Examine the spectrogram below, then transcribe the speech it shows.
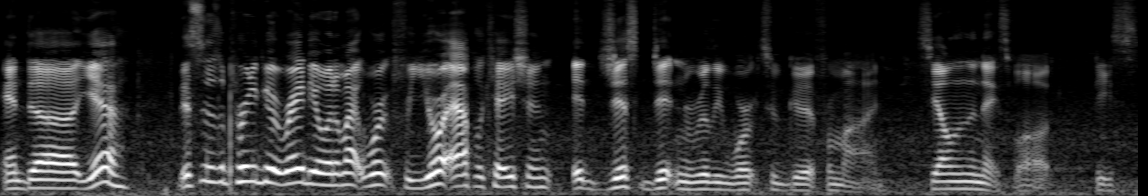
And uh, yeah, this is a pretty good radio, and it might work for your application. It just didn't really work too good for mine. See y'all in the next vlog. Peace.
